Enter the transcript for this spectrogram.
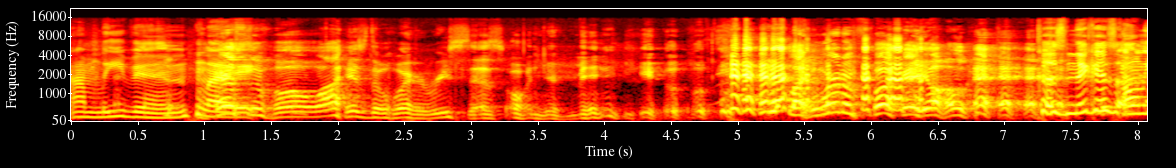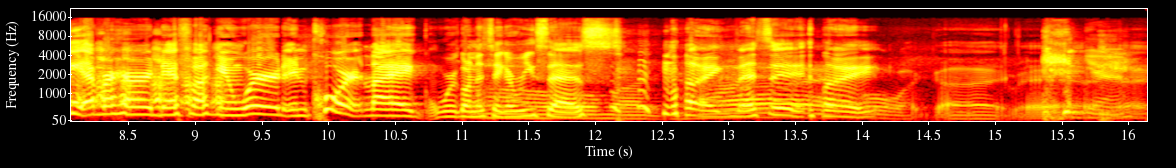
I'm leaving. First Like, of all, why is the word recess on your menu? like, where the fuck are y'all at? cause niggas only ever heard that fucking word in court. Like, we're gonna take a oh recess. Oh like, that's it. Like, oh my god, man. Yeah.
